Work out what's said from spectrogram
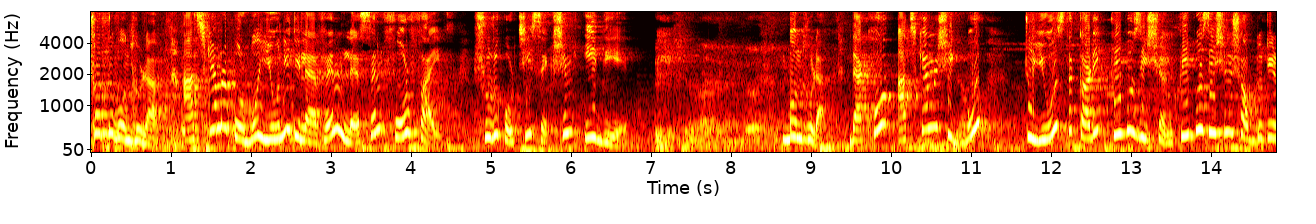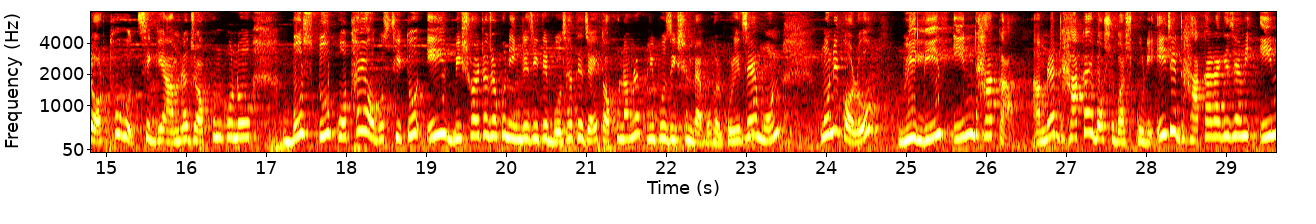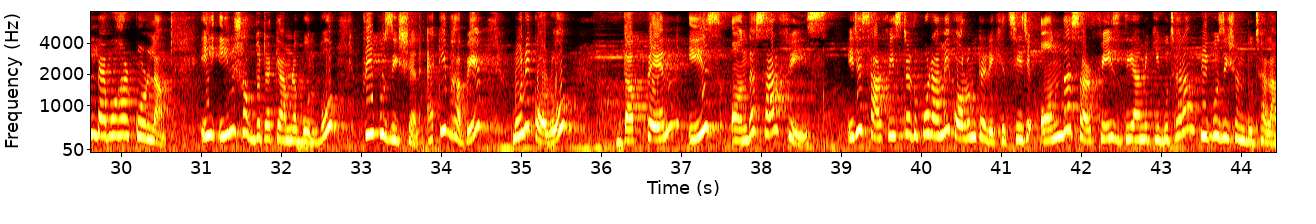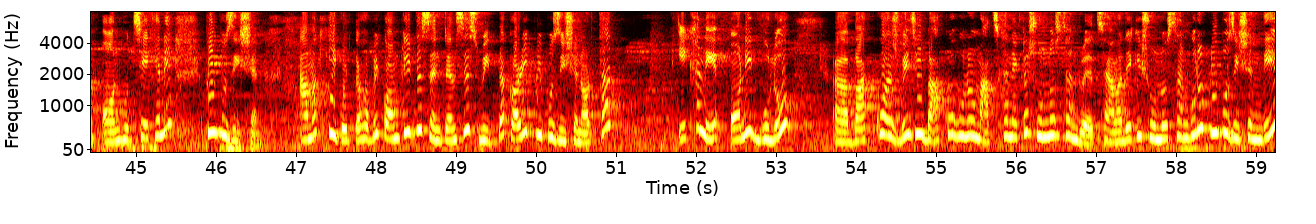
ছোট্ট বন্ধুরা, আজকে আমরা পড়ব unit eleven lesson four five শুরু করছি সেকশন ই দিয়ে। বন্ধুরা, দেখো, আজকে আমরা শিখব to use the correct preposition preposition শব্দটির অর্থ হচ্ছে গিয়ে আমরা যখন কোনো বস্তু কোথায় অবস্থিত, এই বিষয়টা যখন ইংরেজিতে বোঝাতে যাই, তখন আমরা প্রিপোজিশন ব্যবহার করি। যেমন মনে করো উই লিভ ইন ঢাকা আমরা ঢাকায় বসবাস করি। এই যে ঢাকার আগে যে আমি ইন ব্যবহার করলাম, এই ইন শব্দটাকে আমরা বলব প্রিপোজিশন একইভাবে মনে করো the pen is on the surface এই যে সারফেসটার উপর আমি কলমটা রেখেছি যে অন দ্য সারফেস দিয়ে আমি কি বুঝালাম? প্রিপোজিশন বুঝালাম। অন হচ্ছে এখানে প্রিপোজিশন আমাকে কি করতে হবে? Complete the sentences with the correct preposition অর্থাৎ এখানে অনেকগুলো বাক্য আসবে যে বাক্যগুলোর মাঝখানে একটা শূন্যস্থান রয়েছে। আমাদেরকে শূন্যস্থানগুলো প্রিপোজিশন দিয়ে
